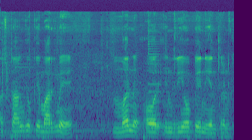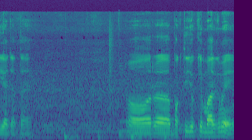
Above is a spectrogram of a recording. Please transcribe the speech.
अष्टांग योग के मार्ग में मन और इंद्रियों पे नियंत्रण किया जाता है। और भक्ति योग के मार्ग में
